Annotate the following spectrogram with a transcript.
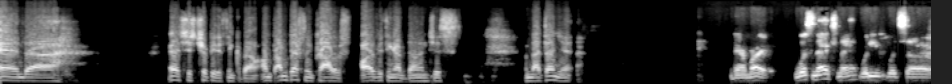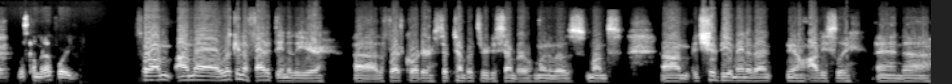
And uh it's just trippy to think about. I'm, I'm definitely proud of everything i've done just i'm not done yet. Damn right. What's next man? What do you what's uh what's coming up for you? So i'm i'm uh looking to fight at the end of the year uh, the fourth quarter, September through December, one of those months. Um, it should be a main event, you know, obviously. And uh,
